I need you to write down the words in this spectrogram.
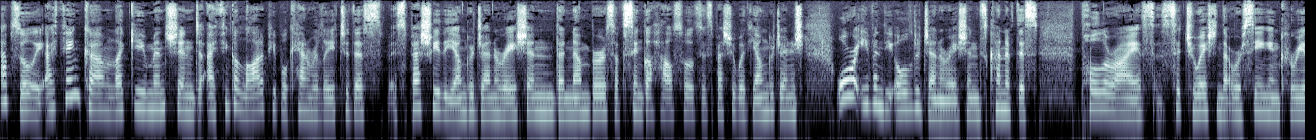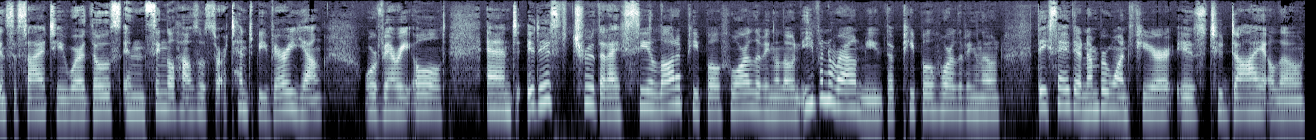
Absolutely. I think, um, like you mentioned, I think a lot of people can relate to this, especially the younger generation. The numbers of single households, especially with younger generation, or even the older generations, kind of this polarized situation that we're seeing in Korean society, where those in single households are, tend to be very young or very old. And it is true that I see a lot of people who are living alone, even around me, the people who are living alone, they say their number one fear is to die alone,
